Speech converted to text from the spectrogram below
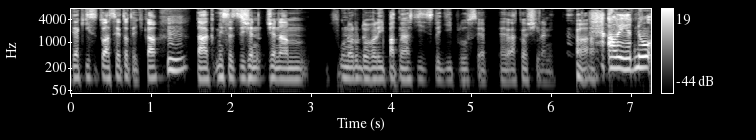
v jaký situaci je to teďka, mm. tak myslím si, že, že nám v únoru dovolí 15 000 lidí plus je, je jako šílený. Ale jednu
